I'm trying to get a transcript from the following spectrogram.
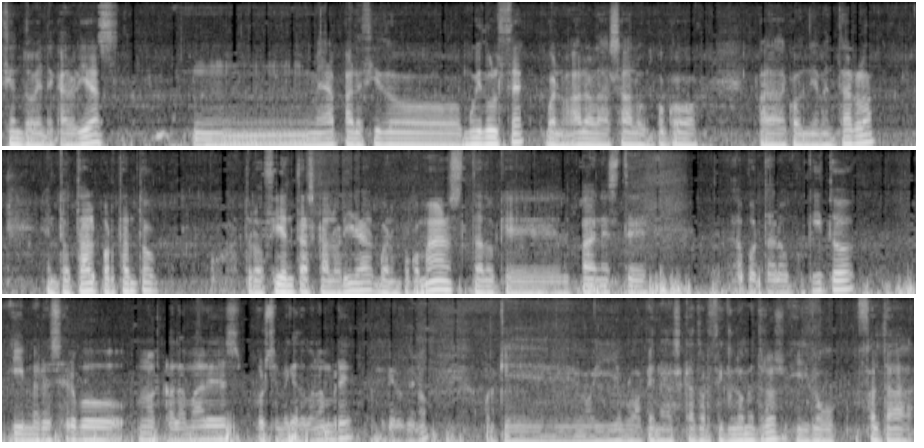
120 calorías, mm, me ha parecido muy dulce, bueno ahora la salo un poco para condimentarlo, en total por tanto 400 calorías, bueno un poco más, dado que el pan este aportará un poquito. Y me reservo unos calamares por si me quedo con hambre, creo que no, porque hoy llevo apenas 14 kilómetros y luego falta,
